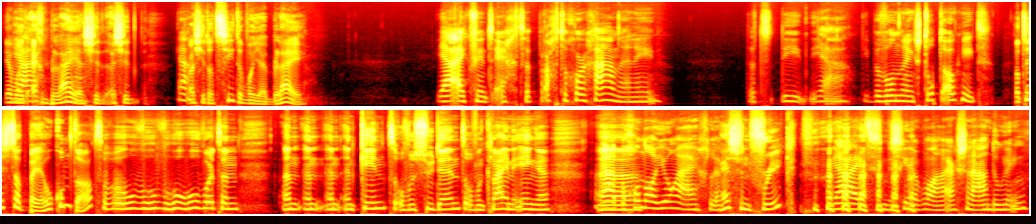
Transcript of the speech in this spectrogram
Jij wordt echt blij als je, als, je, als je dat ziet, dan word jij blij. Ja, ik vind het echt een prachtig orgaan. En dat, die, ja, die bewondering stopt ook niet. Wat is dat bij je? Hoe komt dat? Hoe, hoe, hoe, hoe wordt een, een, een, een kind of een student of een kleine Inge ja, het begon al jong eigenlijk. Hersenfreak? Ja, het is misschien ook wel een hersenaandoening.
